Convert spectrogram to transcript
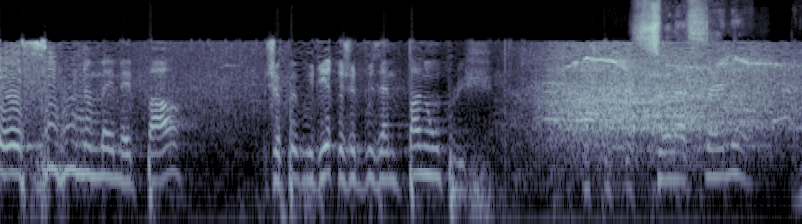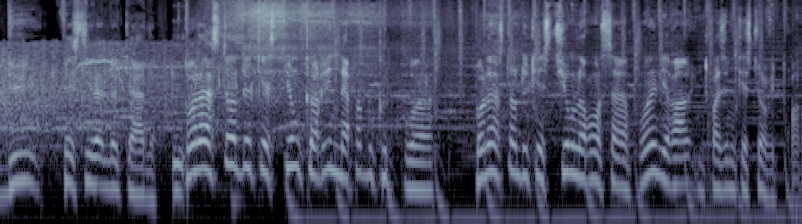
Et si vous ne m'aimez pas, je peux vous dire que je ne vous aime pas non plus. Sur la scène du Festival de Cannes. Pour l'instant, deux questions. Corinne n'a pas beaucoup de points. Pour l'instant, deux questions. Laurence a un point. Il y aura une troisième question avec trois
